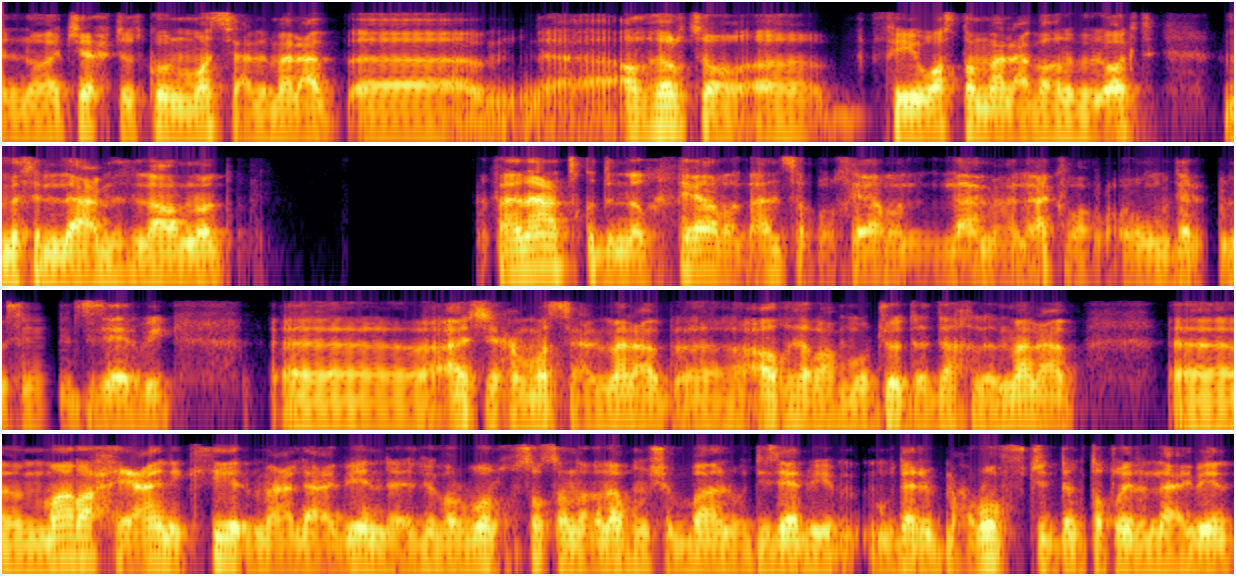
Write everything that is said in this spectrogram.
إنه اجنحته تكون موسعه للملعب. أظهرته في وسط الملعب أغلب الوقت مثل لاعب مثل أرنولد. فأنا أعتقد إن الخيار الأنسب والخيار اللامع الأكبر هو مدرب مثل زيربي أجنحة موسعه الملعب أظهرة موجودة داخل الملعب. ما راح يعاني كثير مع لاعبين ليفربول خصوصا أغلبهم شبان وديزيربي مدرب معروف جدا بتطوير اللاعبين.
